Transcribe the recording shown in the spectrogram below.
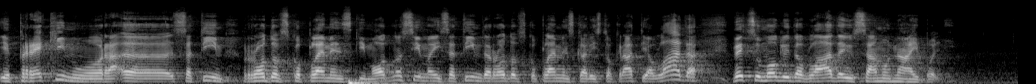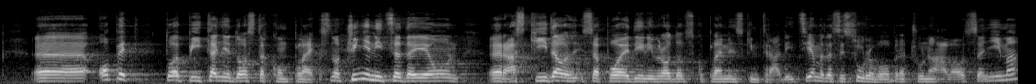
je prekinuo e, sa tim rodovsko-plemenskim odnosima i sa tim da rodovsko-plemenska aristokratija vlada, već su mogli da vladaju samo najbolji. E, opet, to je pitanje dosta kompleksno. Činjenica da je on raskidao sa pojedinim rodovsko-plemenskim tradicijama, da se surovo obračunavao sa njima,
